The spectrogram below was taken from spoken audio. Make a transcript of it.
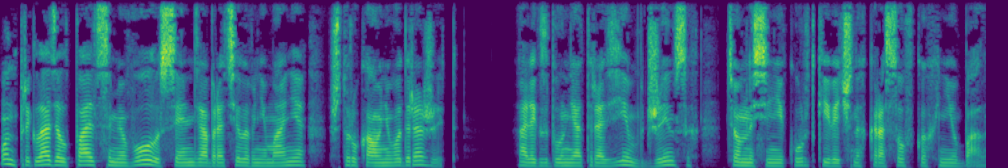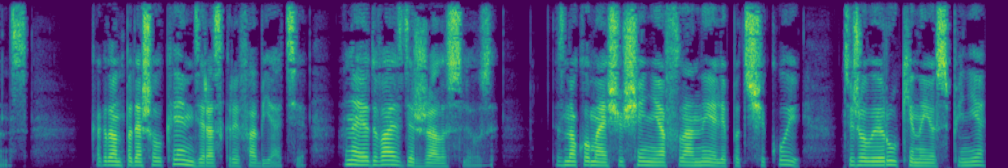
Он пригладил пальцами волосы, и Энди обратила внимание, что рука у него дрожит. Алекс был неотразим в джинсах, темно-синей куртке и вечных кроссовках New Balance. Когда он подошел к Энди, раскрыв объятия, она едва сдержала слезы. Знакомое ощущение фланели под щекой, тяжелые руки на ее спине,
